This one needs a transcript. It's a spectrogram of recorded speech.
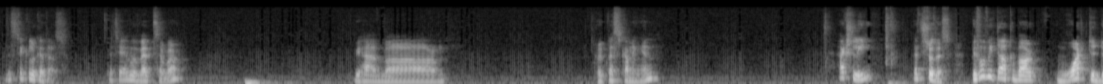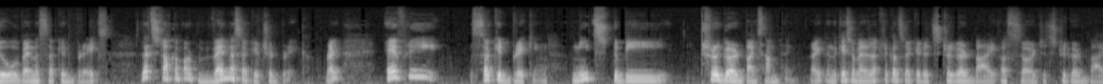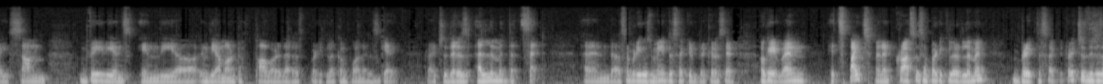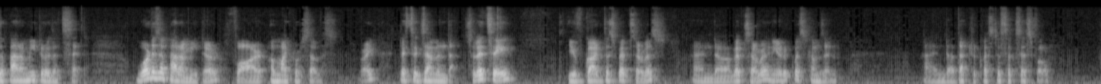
let's take a look at this. Let's say I have a web server. We have uh, requests coming in. Actually, let's do this. Before we talk about what to do when a circuit breaks, let's talk about when a circuit should break, right? Every circuit breaking needs to be triggered by something, right? In the case of an electrical circuit, it's triggered by a surge. It's triggered by some variance in the uh, in the amount of power that a particular component is getting, right? So there is a limit that's set, and uh, somebody who's made the circuit breaker has said, okay, when it spikes, when it crosses a particular limit, break the circuit, right? So there is a parameter that's set. What is a parameter for a microservice, right? Let's examine that. So let's say you've got this web service and uh, web server and your request comes in and uh, that request is successful.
